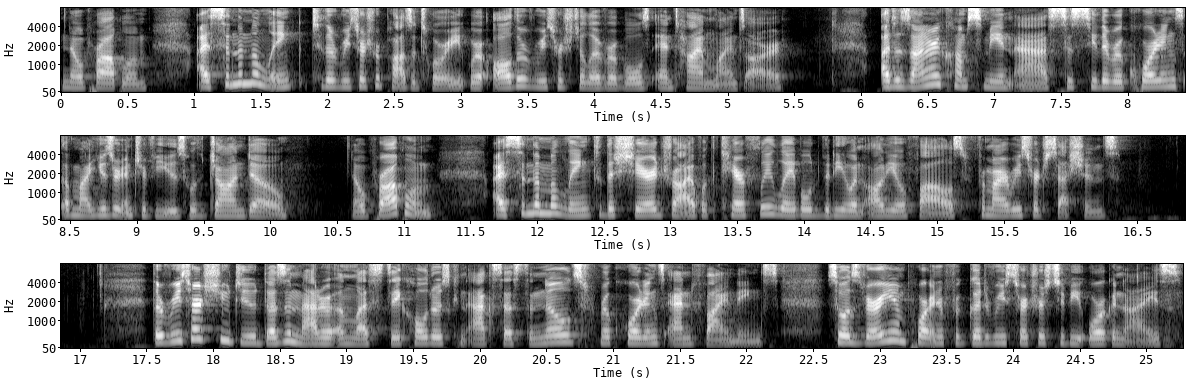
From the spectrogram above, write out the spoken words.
No problem. I send them the link to the research repository where all the research deliverables and timelines are. A designer comes to me and asks to see the recordings of my user interviews with John Doe. No problem. I send them a link to the shared drive with carefully labeled video and audio files for my research sessions. The research you do doesn't matter unless stakeholders can access the notes, recordings, and findings. So it's very important for good researchers to be organized.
